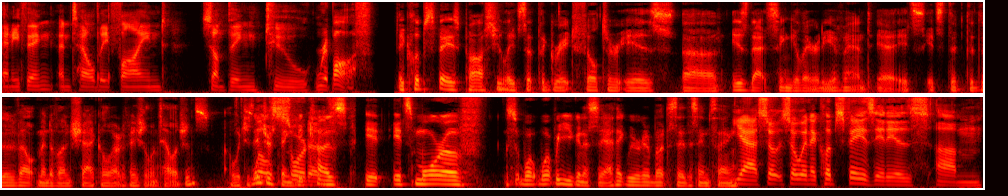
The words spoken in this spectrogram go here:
anything until they find something to rip off. Eclipse phase postulates that the Great Filter is uh, is that singularity event. Uh, it's it's the, the development of unshackled artificial intelligence, which is Well, interesting sort of. because it it's more of. So what what were you going to say? I think we were about to say the same thing. Yeah, so so in eclipse phase, it is um,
